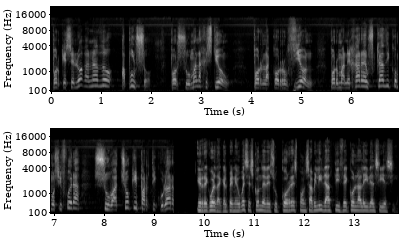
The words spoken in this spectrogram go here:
Porque se lo ha ganado a pulso, por su mala gestión, por la corrupción, por manejar a Euskadi como si fuera su bachoqui particular. Y recuerda que el PNV se esconde de su corresponsabilidad, dice, con la ley del sí sí.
